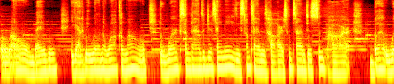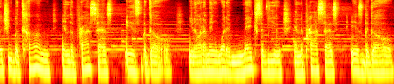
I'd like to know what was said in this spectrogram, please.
alone, baby. You got to be willing to walk alone. The work, sometimes it just ain't easy. Sometimes it's hard. Sometimes it's super hard. But what you become in the process is the goal. You know what I mean? What it makes of you in the process is the goal.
